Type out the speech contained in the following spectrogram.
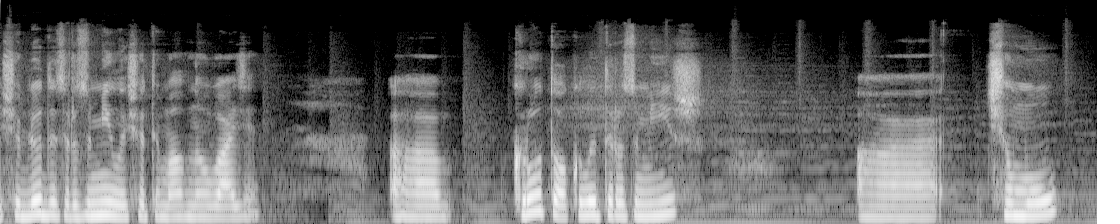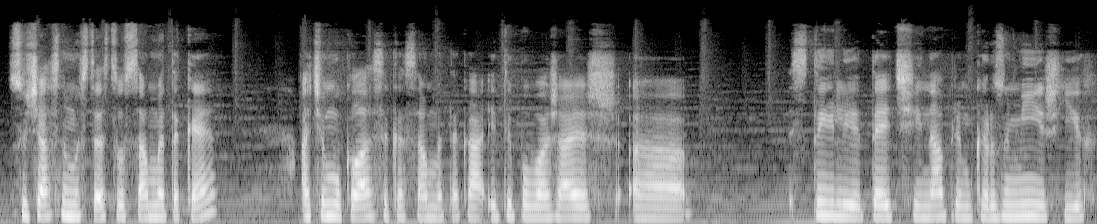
щоб люди зрозуміли, що ти мав на увазі. Круто, коли ти розумієш, чому сучасне мистецтво саме таке, а чому класика саме така, і ти поважаєш е, стилі, течії, напрямки, розумієш їх.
